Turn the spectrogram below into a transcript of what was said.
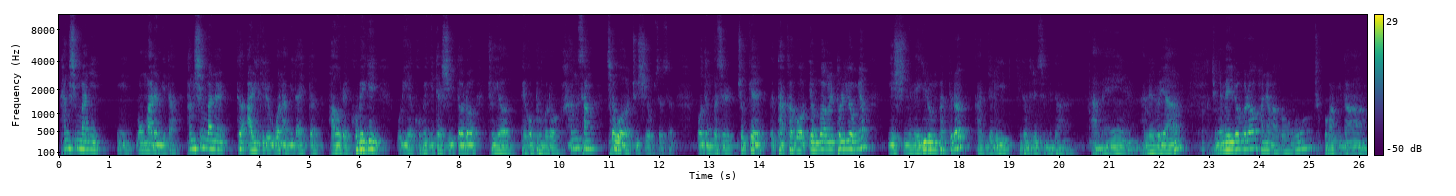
당신만이 목마릅니다. 당신만을 더 알기를 원합니다 했던 바울의 고백이 우리의 고백이 될 수 있도록 주여 배고픔으로 항상 채워 주시옵소서. 모든 것을 주께 의탁하고 영광을 돌려오며 예수님의 이름 받들어 간절히 기도드렸습니다. 아멘. 할렐루야. 주님의 이름으로 환영하고 축복합니다.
